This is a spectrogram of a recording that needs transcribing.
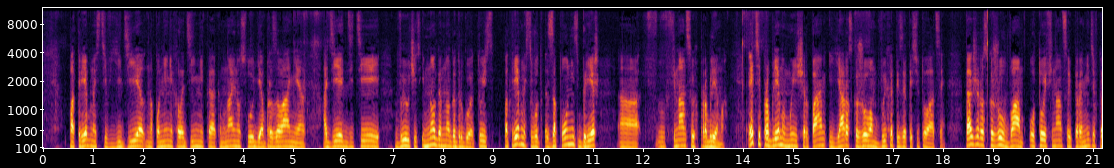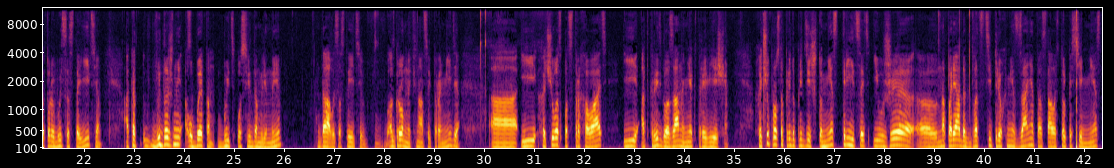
потребности в еде, наполнение холодильника, коммунальные услуги, образование, одеть детей, выучить и много-много другое. То есть потребность вот заполнить брешь а, в финансовых проблемах. Эти проблемы мы исчерпаем, и я расскажу вам выход из этой ситуации. Также расскажу вам о той финансовой пирамиде, в которой вы состоите. Вы должны об этом быть осведомлены. Да, вы состоите в огромной финансовой пирамиде. А, и хочу вас подстраховать и открыть глаза на некоторые вещи. Хочу просто предупредить, что мест 30 и уже э, на порядок 23 мест занято, осталось только 7 мест.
